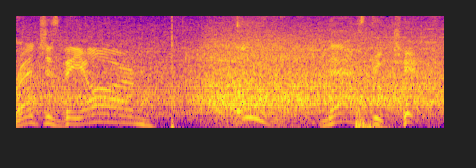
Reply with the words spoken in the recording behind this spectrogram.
Wrenches the arm. Ooh, nasty kick.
